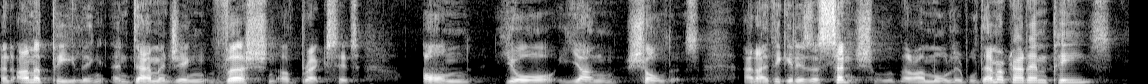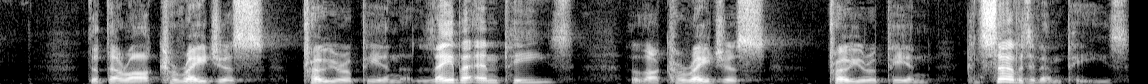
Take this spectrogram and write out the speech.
and unappealing and damaging version of Brexit on your young shoulders. And I think it is essential that there are more Liberal Democrat MPs, that there are courageous pro European Labour MPs, that there are courageous pro European Conservative MPs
